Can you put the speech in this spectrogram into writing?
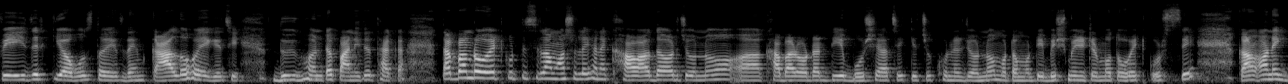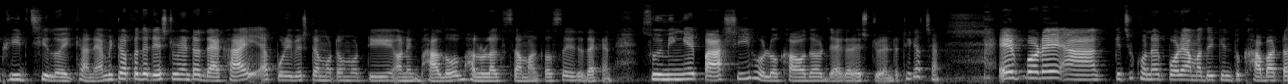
ফেজের কি অবস্থা হয়ে গেছে? দেখেন, কালো হয়ে গেছি দুই ঘণ্টা পানিতে থাকা। তারপর আমরা ওয়েট করতেছিলাম আসলে এখানে খাওয়া দাওয়ার জন্য খাবার অর্ডার দিয়ে বসে আছি কিছুক্ষণের জন্য। মোটামুটি বিশ মিনিটের মতো ওয়েট করছি। কারণ অনেক ভিড় ছিল এখানে। আমি একটু আপনাদের রেস্টুরেন্টটা দেখাই। পরিবেশটা মোটামুটি অনেক ভালো ভালো লাগছে আমার কাছে। এই যে দেখেন, সুইমিংয়ের পাশেই হলো খাওয়া দাওয়ার জায়গা রেস্টুরেন্টটা ঠিক আছে? এরপরে কিছুক্ষণের পরে আমাদের কিন্তু খাবারটা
